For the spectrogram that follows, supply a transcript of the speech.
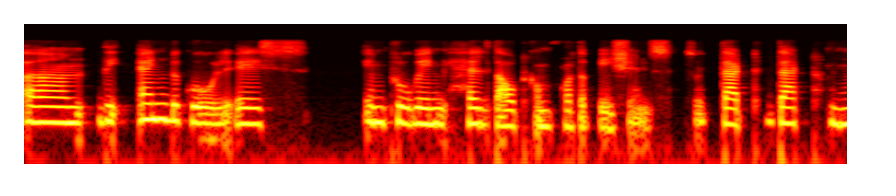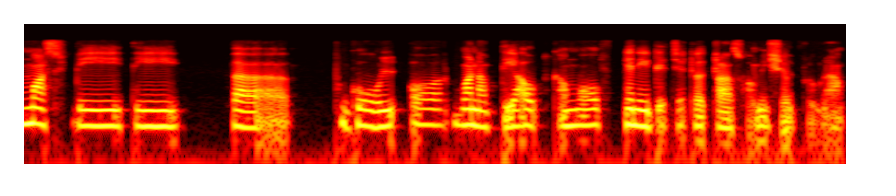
um, the end goal is improving health outcome for the patients. So that that must be the uh, goal or one of the outcome of any digital transformation program.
